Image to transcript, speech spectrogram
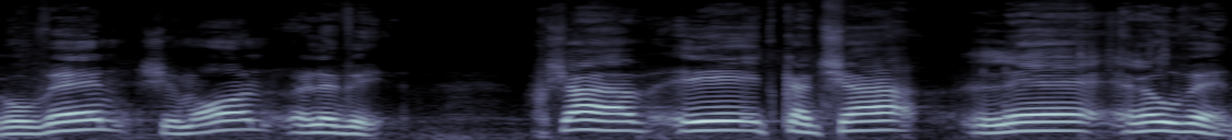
ראובן, שמעון ולוי. עכשיו היא התקדשה לראובן.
